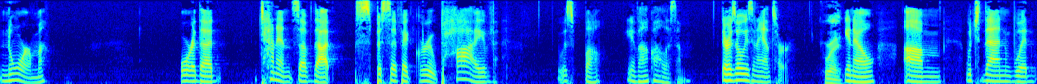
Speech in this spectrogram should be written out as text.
norm or the tenets of that specific group hive it was well you have alcoholism there's always an answer Right. you know um, which then would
